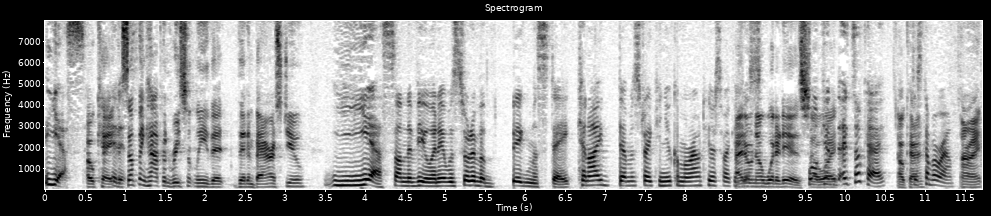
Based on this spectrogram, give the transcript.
Yes. Okay. And is. something happened recently that that embarrassed you. Yes, on the View, and it was sort of a big mistake. Can I demonstrate? Can you come around here so I can? I don't know what it is. So Well, can, I, it's okay. Okay. Just come around. All right.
